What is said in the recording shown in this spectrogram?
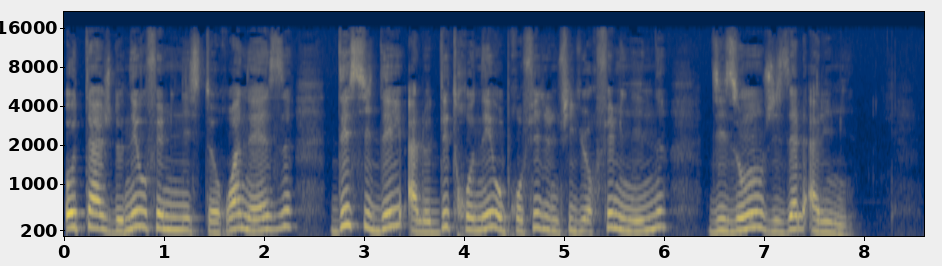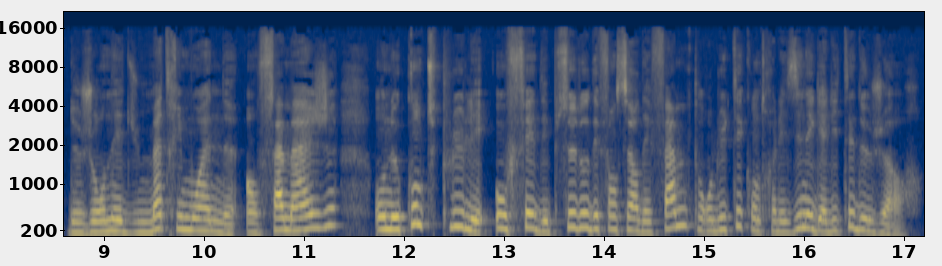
otage de néo-féministes rouennaises, décidé à le détrôner au profit d'une figure féminine, disons Gisèle Halimi. De journée du matrimoine en famage, on ne compte plus les hauts faits des pseudo-défenseurs des femmes pour lutter contre les inégalités de genre.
